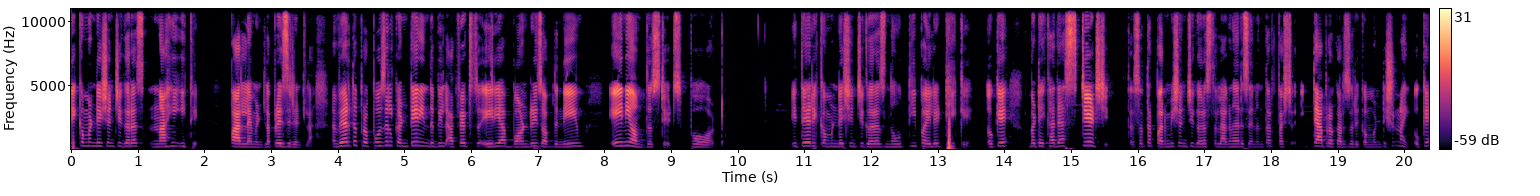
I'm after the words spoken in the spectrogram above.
रिकमेंडेशनची गरज नाही इथे पार्लमेंटला प्रेसिडेंटला. Where the proposal contain in the bill affect the area boundaries of the name any of the states but इथे रिकमेंडेशनची गरज नव्हती पहिले ठीक आहे ओके? बट एखाद्या स्टेटची तसं तर परमिशनची गरज तर लागणारच आहे. नंतर तश त्या प्रकारचं रिकमेंडेशन नाही ओके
